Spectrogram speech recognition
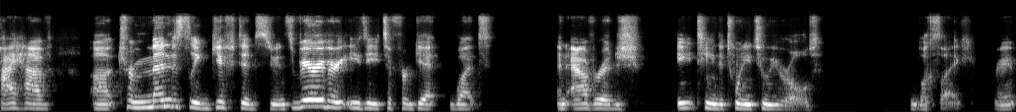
I have uh, tremendously gifted students. Very, very easy to forget what an average 18 to 22 year old looks like, right?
